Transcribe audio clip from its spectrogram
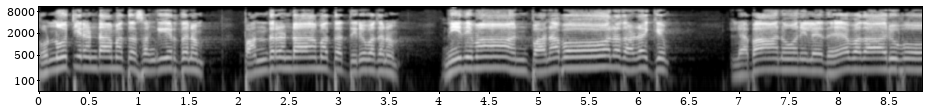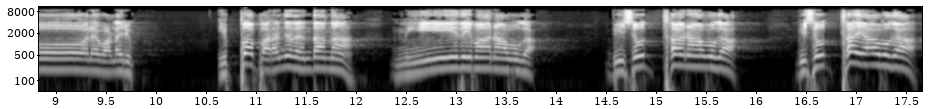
തൊണ്ണൂറ്റി രണ്ടാമത്തെ സങ്കീർത്തനം പന്ത്രണ്ടാമത്തെ തിരുവചനം. നീതിമാൻ പന പോലെ തഴയ്ക്കും. ലബാനോനിലെ ദേവദാരു പോലെ വളരും. ഇപ്പൊ പറഞ്ഞത് എന്താന്നാ? നീതിമാനാവുക വിശുദ്ധനാവുക വിശുദ്ധയാവുക.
